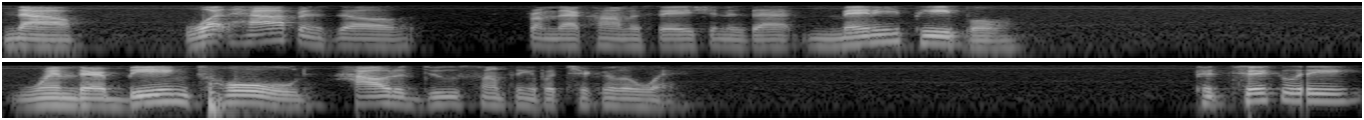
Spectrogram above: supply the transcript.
Now, what happens though from that conversation is that many people when they're being told how to do something a particular way, particularly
